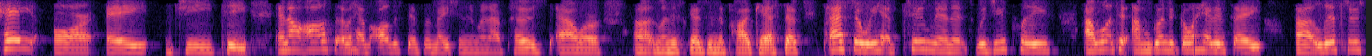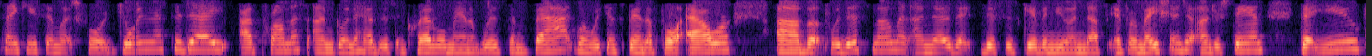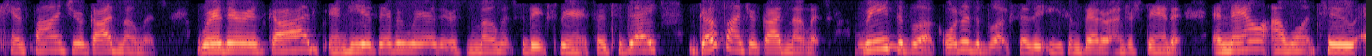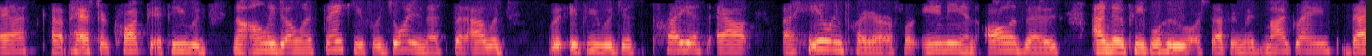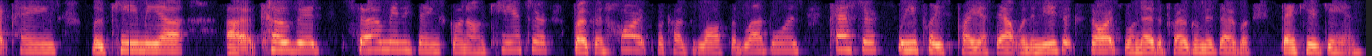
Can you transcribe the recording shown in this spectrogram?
K R A G T. And I'll also have all this information when I post our uh, when this goes in the podcast. So, Pastor, we have two minutes. Would you please? I want to. I'm going to go ahead and say. Uh, listeners, thank you so much for joining us today. I promise I'm going to have this incredible man of wisdom back when we can spend a full hour. Uh, but for this moment, I know that this has given you enough information to understand that you can find your God moments where there is God and he is everywhere, there's moments to be experienced. So today, go find your God moments. Read the book, order the book so that you can better understand it. And now I want to ask uh, Pastor Kragt if he would, not only do I want to thank you for joining us, but I would, if you would just pray us out a healing prayer for any and all of those. I know people who are suffering with migraines, back pains, leukemia, uh, COVID, so many things going on. Cancer, broken hearts because of loss of loved ones. Pastor, will you please pray us out? When the music starts, we'll know the program is over. Thank you again.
